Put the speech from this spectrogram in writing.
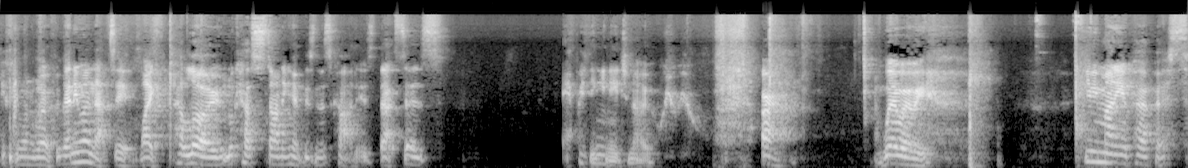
If you want to work with anyone, that's it. Like, hello, look how stunning her business card is. That says everything you need to know. All right, where were we? Giving money a purpose.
